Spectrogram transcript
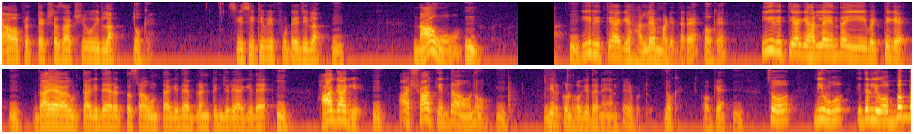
ಯಾವ ಪ್ರತ್ಯಕ್ಷ ಸಾಕ್ಷಿಯೂ ಇಲ್ಲ. Okay. C C T V footage ಇಲ್ಲ ನಾವು ಈ ರೀತಿಯಾಗಿ ಹಲ್ಲೆ ಮಾಡಿದ್ದಾರೆ ಓಕೆ. ಈ ರೀತಿಯಾಗಿ ಹಲ್ಲೆಯಿಂದ ಈ ವ್ಯಕ್ತಿಗೆ ಗಾಯ ಉಂಟಾಗಿದೆ ರಕ್ತಸ್ರಾವ ಉಂಟಾಗಿದೆ ಬ್ಲಂಟ್ ಇಂಜುರಿ ಆಗಿದೆ. ಹಾಗಾಗಿ ಆ ಶಾಕ್ ಇಂದ ಅವನು ತೀರ್ಕೊಂಡು ಹೋಗಿದ್ದಾನೆ ಅಂತ ಹೇಳ್ಬಿಟ್ಟು. ಓಕೆ. ಓಕೆ ಸೊ ನೀವು ಇದರಲ್ಲಿ ಒಬ್ಬೊಬ್ಬ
